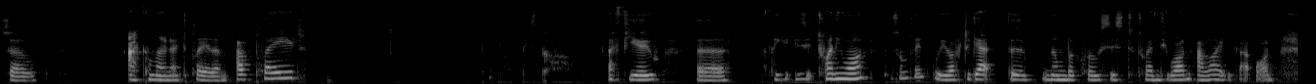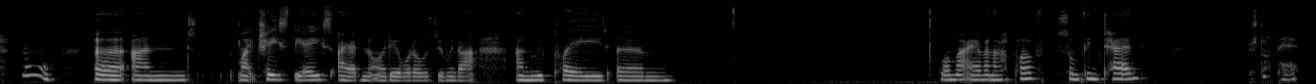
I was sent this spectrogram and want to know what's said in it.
So I can learn how to play them. I've played I don't know what it's called. A few. Uh think is it twenty one or something? Where you have to get the number closest to twenty one. I like that one. No. Uh and like Chase the Ace, I had no idea what I was doing with that. And we played um one that I have an app of, something ten. Stop it.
